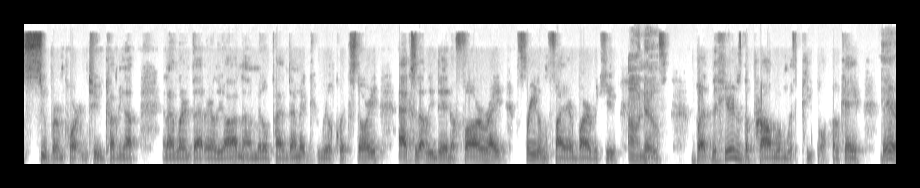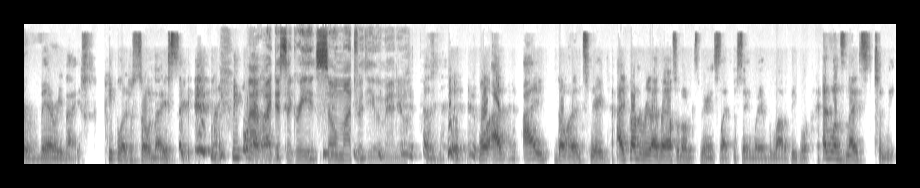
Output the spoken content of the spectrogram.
super important too coming up. And I learned that early on, uh, middle pandemic. Real quick story: accidentally did a far right freedom fire barbecue. Oh no! But the, here's the problem with people. Okay, they are very nice. People are so nice. like people. Wow, I disagree so much with you, Emmanuel. well, I I don't experience. I come to realize I also don't experience life the same way as a lot of people. Everyone's nice to me.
